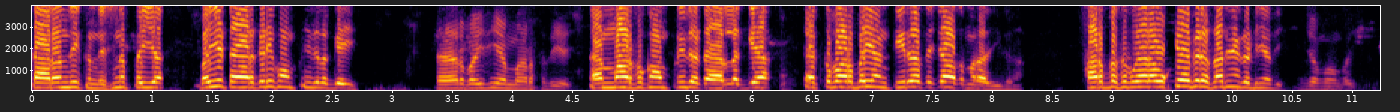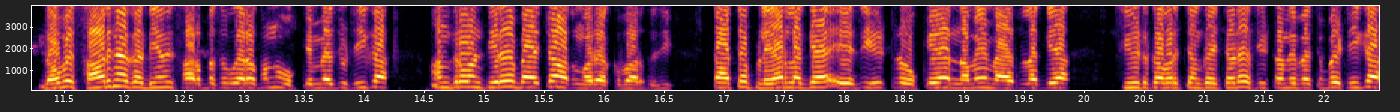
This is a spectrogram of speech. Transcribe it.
ਟਾਇਰਾਂ ਦੀ ਕੰਡੀਸ਼ਨ ਪਈ ਆ। ਬਈ ਇਹ ਟਾਇਰ ਕਿਹੜੀ ਕੰਪਨੀ ਦੇ ਲੱਗੇ ਜੀ? ਟਾਇਰ ਬਾਈ ਜੀ ਐਮਆਰਐਫ ਦੇ ਆ ਜੀ। ਐਮਆਰਐਫ ਕੰਪਨੀ ਦਾ ਟਾਇਰ ਲੱਗਿਆ। ਇੱਕ ਵਾਰ ਬਈ ਅੰਟੀਰੀਅਰ ਤੇ ਝਾਤ ਮਰਾ ਦੀ ਕਰਾਂ ਸਰਵਿਸ ਵਗੈਰਾ ਓਕੇ ਆ ਵੀਰੇ ਸਾਰੀਆਂ ਗੱਡੀਆਂ ਦੀ? ਜਮਾ ਬਾਈ। ਲਓ ਬਈ ਸਾਰੀਆਂ ਗੱਡੀਆਂ ਦੀ ਸਰਵਿਸ ਵਗੈਰਾ ਤੁਹਾਨੂੰ ਓਕੇ ਮਿਲ ਜੂ ਠੀਕ ਆ? ਅੰਦਰੋਂ ਇੰਟੀਰੀਅਰ ਬੈਚ ਝਾਤ ਮਾਰੋ ਇੱਕ ਵਾਰ ਤੁਸੀਂ। ਟੱਚ ਪਲੇਅਰ ਲੱਗਿਆ ਏਸੀ ਹੀਟਰ ਓਕੇ ਆ ਨਵੇਂ ਮੈਟ ਲੱਗਿਆ। ਸੀਟ ਕਵਰ ਚੰਗੇ ਚੜੇ ਸੀਟਾਂ ਦੇ ਵਿੱਚ ਬਈ ਠੀਕ ਆ?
